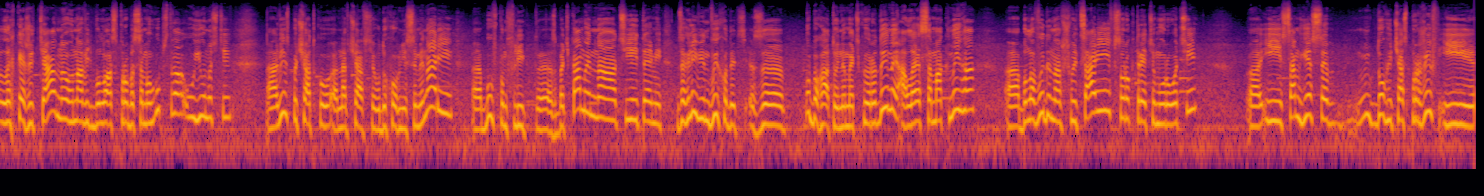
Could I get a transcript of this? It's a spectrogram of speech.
легке життя. В нього навіть була спроба самогубства у юності. А Він спочатку навчався у духовній семінарії, був конфлікт е, з батьками на цій темі. Взагалі він виходець з ну, багатої німецької родини, але сама книга була видана в Швейцарії в 43-му році. Е, І сам Гесе довгий час прожив і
